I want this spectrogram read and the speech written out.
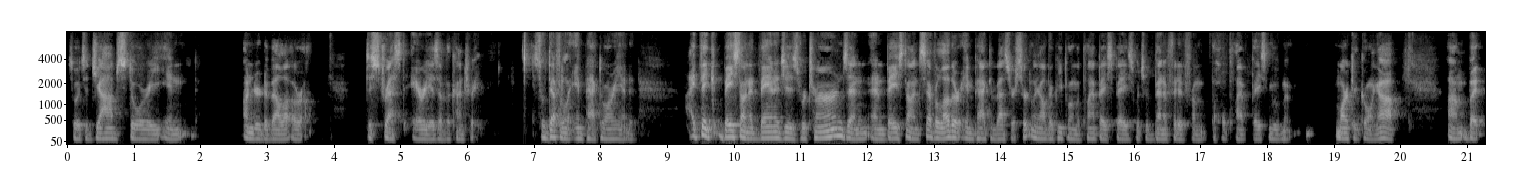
So it's a job story in underdeveloped or distressed areas of the country. So definitely impact oriented. I think based on advantages, returns, and and based on several other impact investors, certainly all the people in the plant-based space, which have benefited from the whole plant-based movement market going up, um, but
